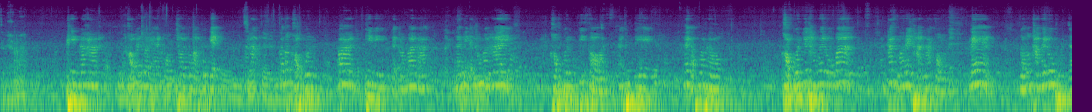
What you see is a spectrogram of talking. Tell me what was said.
แสดงว่าพิมพ์นะคะ ขอเป็นตัวแทนของชาวจังหวัดภูเก็ตนะคะก็ต้องขอบคุณบ้านที่มีแต่คำว่ารัก และมีแต่คำว่าให้ ขอบคุณที่สอนและทุกเทให้กับพวกเรา ที่ทำให้รู้ว่า ถ้าสมมติในฐานะของแม่ เราต้องทำให้ลูกภูมิใจ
